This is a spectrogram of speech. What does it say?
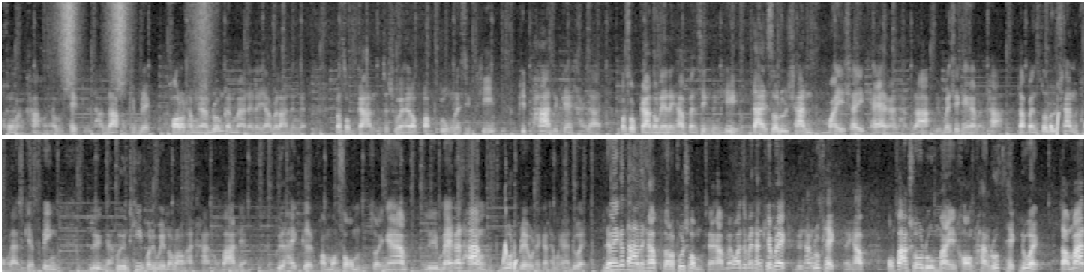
โครงหลังคาของทาวเวอร์เทคหรือฐานรากของเข็มเหล็ก พอเราทำงานร่วมกันมาในระยะเวลาหนึ่งเนี่ยประสบการณ์จะช่วยให้เราปรับปรุงในสิ่งที่ผิดพลาดหรือแก้ไขได้ ประสบการณ์ตรงนี้นะครับเป็นสิ่งหนึ่งที่ได้โซลูชันไม่ใช่แค่งานฐานราก หรือไม่ใช่แค่งานหลังคาแต่เป็นโซลูชันของ landscaping หรืองานพื้นที่บริเวณรอบๆอาคารของบ้านเนี่ยเพื่อให้เกิดความเหมาะสม สวยงาม หรือแม้กระทั่งรวดเร็วในการทำงานด้วย ยังไงก็ตามนะครับสำหรับผู้ชมนะครับไม่ว่าจะเป็นทั้งเคมเร็กหรือทางรูฟเทคนะครับผมฝากโชว์รูมใหม่ของทางรูฟเทคด้วย สามารถ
